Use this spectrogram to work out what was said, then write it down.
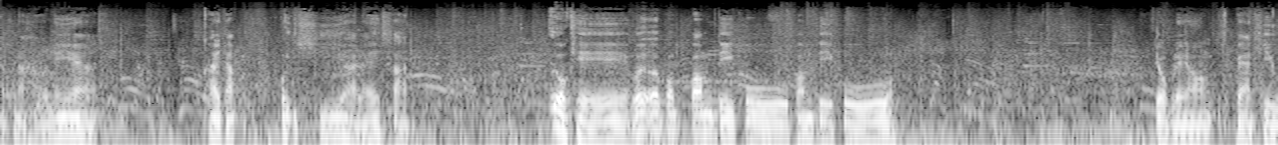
นักหนาวะเนี่ยใครทัก โอ้ยเชี่ยอะไรสัตว์โอเคเว้ยเอ้ยป้อมป้อมตีกูป้อมตีกู จบเลยน้อง8คิว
